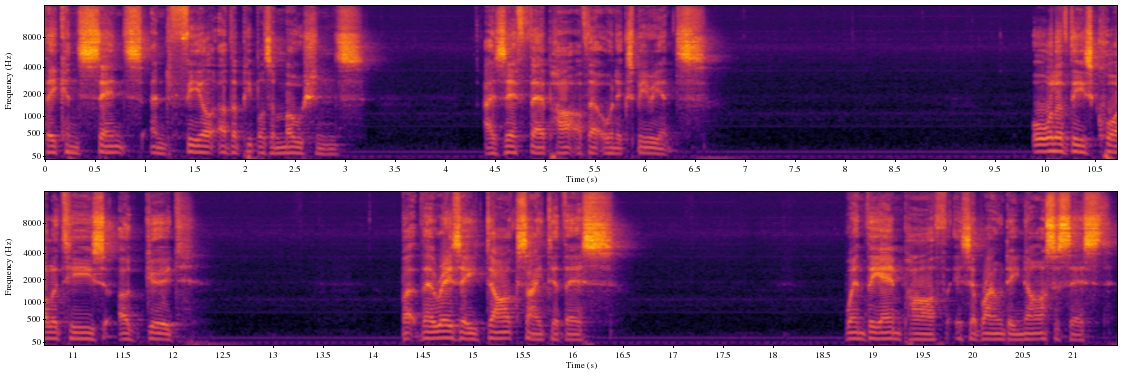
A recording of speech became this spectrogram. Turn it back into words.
They can sense and feel other people's emotions as if they're part of their own experience. All of these qualities are good, but there is a dark side to this when the empath is around a narcissist.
